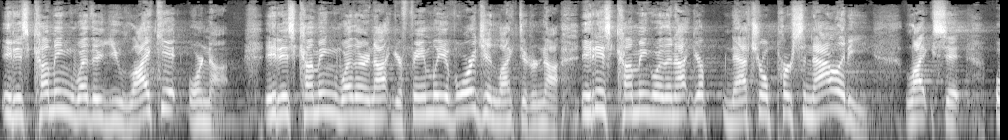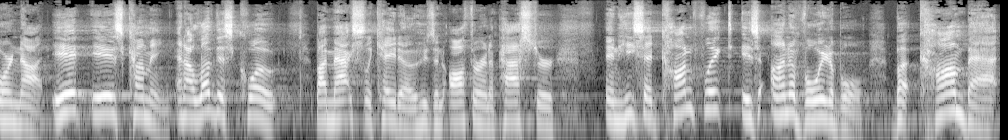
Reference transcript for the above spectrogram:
It is coming whether you like it or not. It is coming whether or not your family of origin liked it or not. It is coming whether or not your natural personality likes it or not. It is coming. And I love this quote by Max Lucado, who's an author and a pastor. And he said, conflict is unavoidable, but combat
